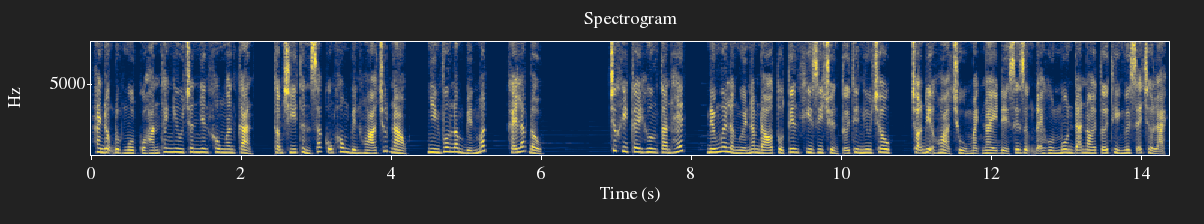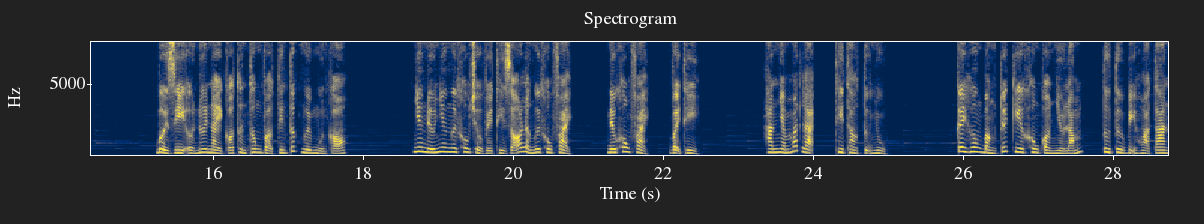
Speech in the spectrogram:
Hành động đột ngột của hắn Thanh Nưu chân nhân không ngăn cản, thậm chí thần sắc cũng không biến hóa chút nào, nhìn Vương Lâm biến mất, khẽ lắc đầu. Trước khi cây hương tan hết, nếu ngươi là người năm đó tổ tiên khi di chuyển tới Thiên Ngưu Châu, chọn địa hỏa chủ mạch này để xây dựng đại hồn môn đã nói tới thì ngươi sẽ trở lại. Bởi vì ở nơi này có thần thông vào tin tức ngươi muốn có. Nhưng nếu như ngươi không trở về thì rõ là ngươi không phải. Nếu không phải, vậy thì Hắn nhắm mắt lại, thì thào tự nhủ. Cây hương bằng tuyết kia không còn nhiều lắm, từ từ bị hòa tan.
